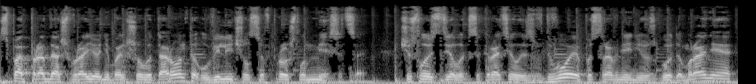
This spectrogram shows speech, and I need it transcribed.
Спад продаж в районе Большого Торонто увеличился в прошлом месяце. Число сделок сократилось вдвое по сравнению с годом ранее,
